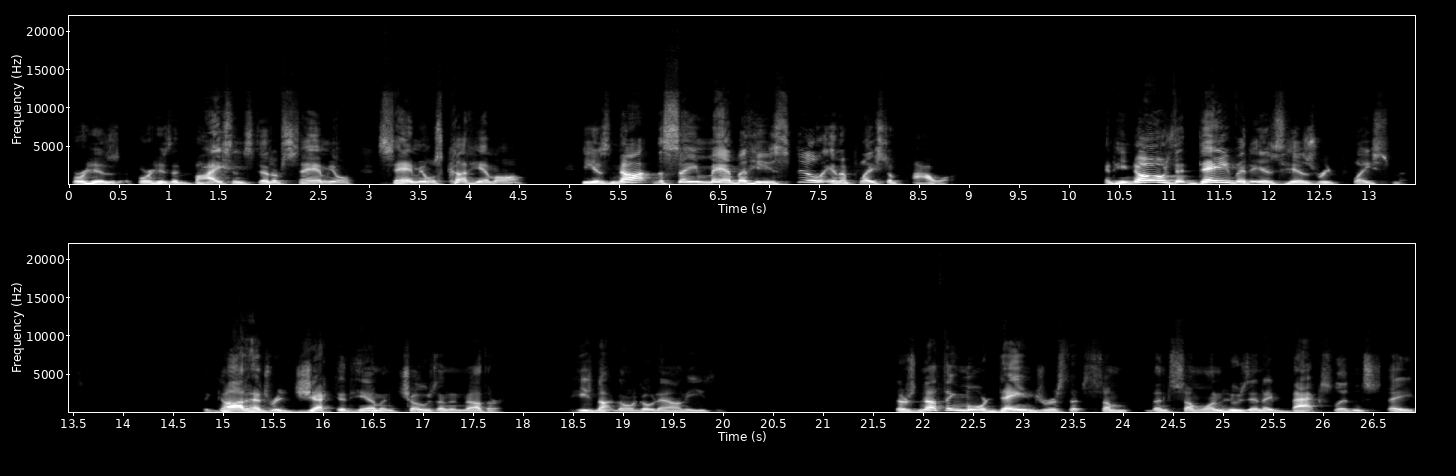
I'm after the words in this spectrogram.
for his for his advice instead of samuel. Samuel's cut him off. He is not the same man but he's still in a place of power. And he knows that david is his replacement that God has rejected him and chosen another. He's not going to go down easy. There's nothing more dangerous that some, than someone who's in a backslidden state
